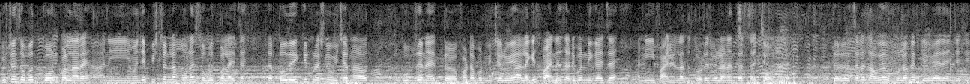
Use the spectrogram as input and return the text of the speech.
पिस्टनसोबत कोण पळणार आहे? आणि म्हणजे पिस्टनला कोणासोबत पळायचं आहे? तर तो देखील प्रश्न विचारणार आहोत. खूप जण आहेत तर फटाफट विचारूया. लगेच फायनलसाठी पण निघायचं आहे. आणि फायनल आता थोड्याच वेळानंतर सज्ज होणार आहे. तर चला जाऊया मुलाखत घेऊया त्यांच्याशी.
